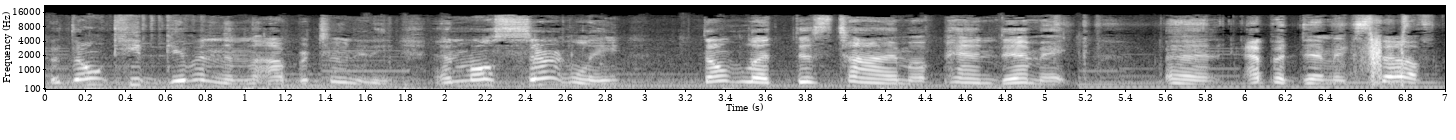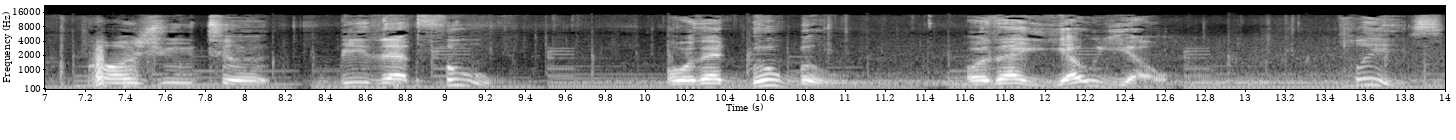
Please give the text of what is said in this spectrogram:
but don't keep giving them the opportunity. And most certainly, don't let this time of pandemic and epidemic stuff cause you to be that fool or that boo boo or that yo yo. Please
